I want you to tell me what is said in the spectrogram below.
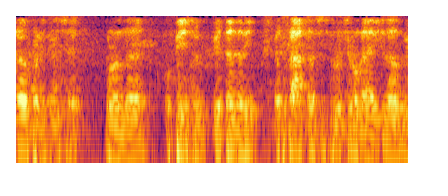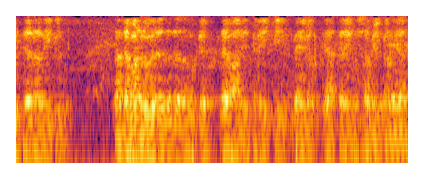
മുപ്പതിന് ഇടവപ്പള്ളി വെച്ച് തുടർന്ന് ഒപ്പീസും മറ്റ് പ്രാർത്ഥന ശുശ്രൂഷകളുണ്ടായിരിക്കുന്നതാണ് വീട്ടുകാർ അറിയിക്കുന്നു. നല്ല മഴ വരുന്നുണ്ട് നമുക്ക് ദേവാലയത്തിലേക്ക് വേഗം യാത്ര ചെയ്യുന്ന സമയം കളയാൻ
